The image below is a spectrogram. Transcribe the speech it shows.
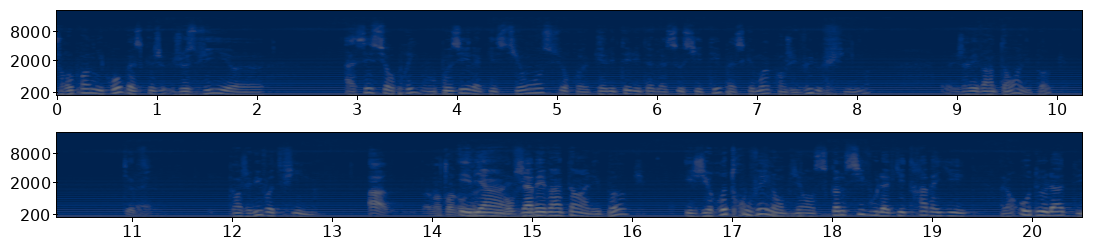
Je reprends le micro parce que je, je suis euh, assez surpris que vous posiez la question sur euh, quel était l'état de la société, parce que moi, quand j'ai vu le film, euh, j'avais 20 ans à l'époque. Quel film? Quand j'ai vu votre film, Ah, pas 20 ans eh bien, j'avais 20 ans à l'époque et j'ai retrouvé l'ambiance comme si vous l'aviez travaillé. Alors au-delà des,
